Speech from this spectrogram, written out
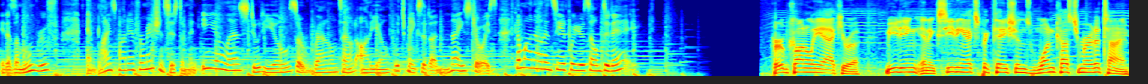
It has a moonroof and blind spot information system and ELS Studio surround sound audio, which makes it a nice choice. Come on out and see it for yourself today. Herb Connolly Acura, meeting and exceeding expectations one customer at a time.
